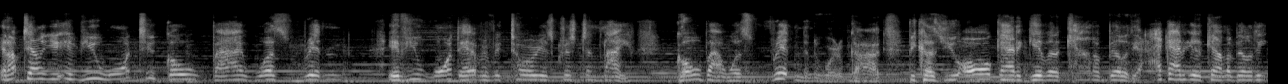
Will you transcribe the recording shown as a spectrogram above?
And I'm telling you, if you want to go by what's written, if you want to have a victorious Christian life, go by what's written in the word of God because you all got to give accountability. I got to give accountability.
